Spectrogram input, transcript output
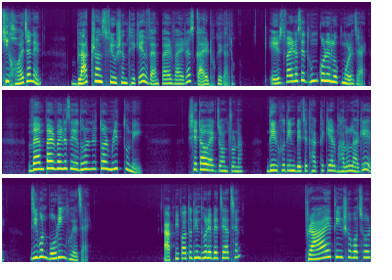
কি হয় জানেন? ব্লাড ট্রান্সফিউশন থেকে ভ্যাম্পায়ার ভাইরাস গায়ে ঢুকে গেল। এইডস ভাইরাসে ধুম করে লোক মরে যায়। ভ্যাম্পায়ার ভাইরাসে এ ধরনের তো আর মৃত্যু নেই। সেটাও এক যন্ত্রণা। দীর্ঘদিন বেঁচে থাকতে কি আর ভালো লাগে? জীবন বোরিং হয়ে যায়। আপনি কতদিন ধরে বেঁচে আছেন? প্রায় তিনশো বছর।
